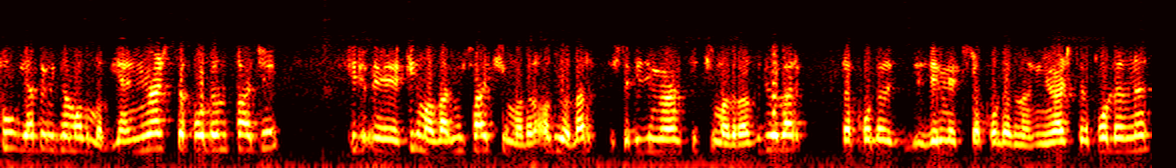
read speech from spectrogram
çoğu yerde önlem alınmadı. Yani üniversite raporlarını sadece e, firmalar, müsait firmalar alıyorlar. İşte bizim mühendislik firmaları hazırlıyorlar. Raporları, zemin raporlarını, üniversite raporlarını.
